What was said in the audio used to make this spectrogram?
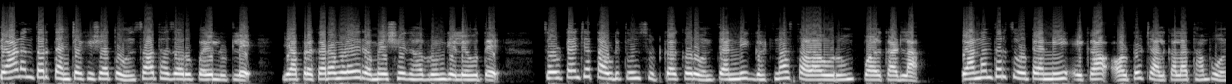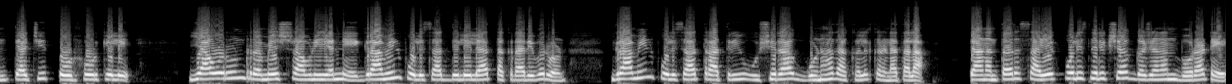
त्यानंतर त्यांच्या खिशातून सात हजार रुपये लुटले. या प्रकारामुळे रमेश हे घाबरून गेले होते. चोरट्यांच्या तावडीतून सुटका करून त्यांनी घटनास्थळावरून पळ काढला. त्यानंतर चोरट्यांनी एका ऑटो चालकाला थांबवून त्याची तोडफोड केली. यावरून रमेश रावणे यांनी ग्रामीण पोलिसात दिलेल्या तक्रारीवरून ग्रामीण पोलिसात रात्री उशिरा गुन्हा दाखल करण्यात आला. त्यानंतर सहाय्यक पोलीस निरीक्षक गजानन बोराटे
